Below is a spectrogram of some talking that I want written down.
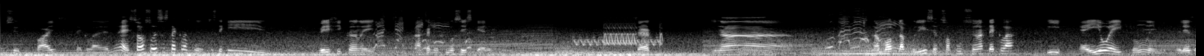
não sei o que faz. Tecla L, é, só são essas teclas mesmo. Vocês têm que ir verificando aí as teclas que vocês querem. Certo? E na na moto da polícia só funciona a tecla I. É I ou é Y, não lembro, beleza?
